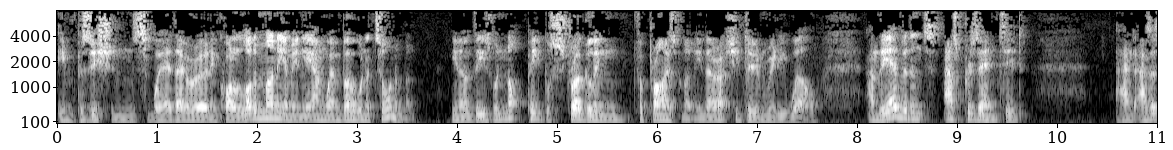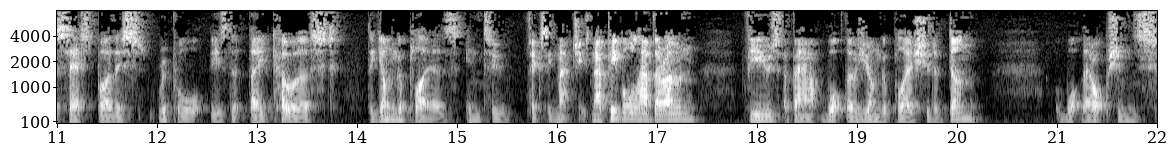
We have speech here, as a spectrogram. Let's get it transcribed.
in positions where they were earning quite a lot of money. I mean, Liang Wenbo won a tournament. You know, these were not people struggling for prize money. They were actually doing really well. And the evidence, as presented and as assessed by this report, is that they coerced the younger players into fixing matches. Now, people will have their own views about what those younger players should have done, what their options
